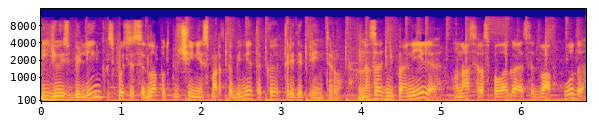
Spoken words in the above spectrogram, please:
и USB-Link используется для подключения смарт-кабинета к 3D принтеру. На задней панели у нас располагаются два входа,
